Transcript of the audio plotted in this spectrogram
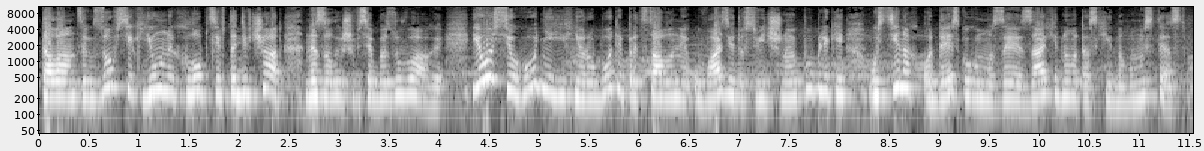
Талант цих зовсім юних хлопців та дівчат не залишився без уваги. І ось сьогодні їхні роботи представлені увазі досвідченої публіки у стінах Одеського музею західного та східного мистецтва.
